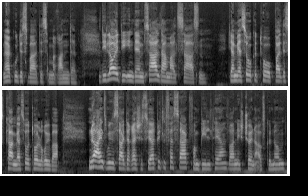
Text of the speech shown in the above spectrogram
Na gut, es war das am Rande. Die Leute, die in dem Saal damals saßen, die haben ja so getobt, weil das kam ja so toll rüber. Nur eins muss ich sagen, der Regisseur hat ein bisschen versagt, vom Bild her, war nicht schön aufgenommen.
